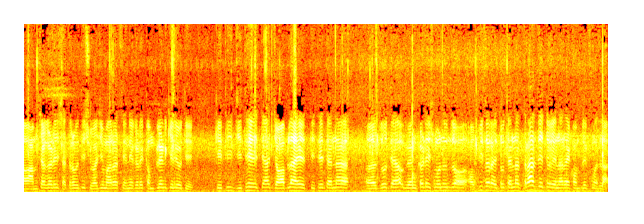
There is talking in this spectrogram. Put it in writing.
आमच्याकडे छत्रपती शिवाजी महाराज सेनेकडे कंप्लेंट केली होती. की ती जिथे त्या जॉबला आहेत तिथे त्यांना जो त्या व्यंकटेश म्हणून जो ऑफिसर आहे तो त्यांना त्रास देतो येणार आहे कॉम्प्लेक्समधला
